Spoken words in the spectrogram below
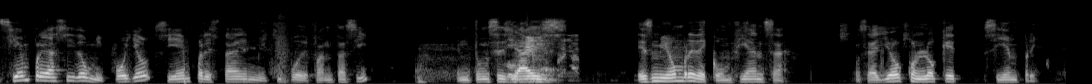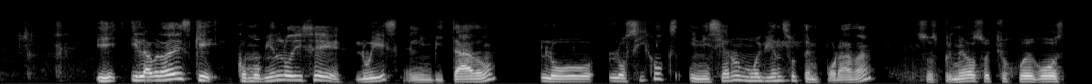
siempre ha sido mi pollo, siempre está en mi equipo de fantasy. Entonces ya es, es mi hombre de confianza. O sea, yo con Lockett siempre. Y, y la verdad es que, como bien lo dice Luis, el invitado, los Seahawks iniciaron muy bien su temporada. Sus primeros ocho juegos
